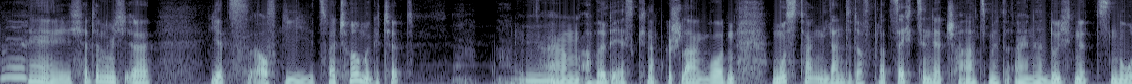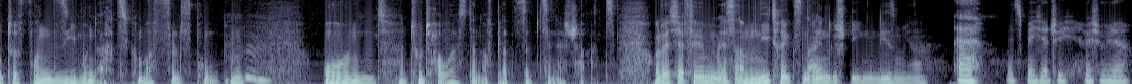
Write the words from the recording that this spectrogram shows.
Ja. Hey, ich hätte nämlich äh, jetzt auf die zwei Türme getippt. Mhm. Ähm, aber der ist knapp geschlagen worden. Mustang landet auf Platz 16 der Charts mit einer Durchschnittsnote von 87,5 Punkten. Mhm. Und Two Towers dann auf Platz 17 der Charts. Und welcher Film ist am niedrigsten eingestiegen in diesem Jahr? Äh, jetzt bin ich natürlich, habe ich schon wieder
